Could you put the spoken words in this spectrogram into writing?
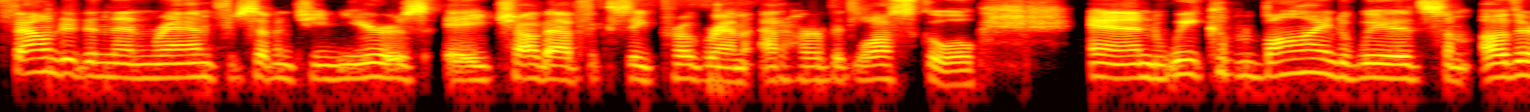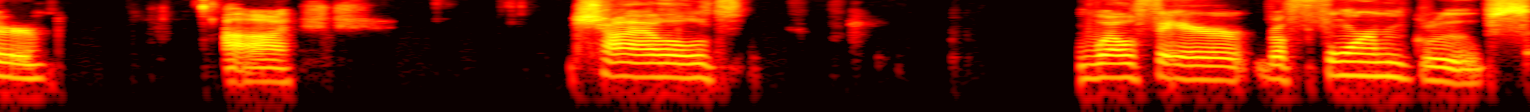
founded and then ran for 17 years a child advocacy program at Harvard Law School. And we combined with some other uh, child welfare reform groups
